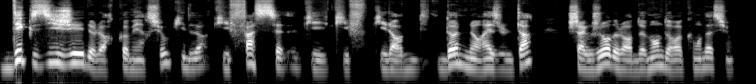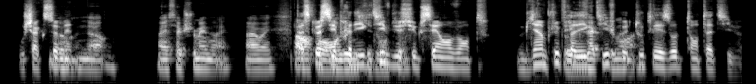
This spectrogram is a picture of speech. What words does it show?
d'exiger de leurs commerciaux qu'ils leur, qu'ils fassent, qu'ils, qu'ils, qu'ils leur donnent leurs résultats chaque jour de leur demande de recommandation ou chaque semaine. Donc, non. Ouais, chaque semaine, ouais. Ah ouais. Par Parce que c'est prédictif du succès en vente. Bien plus prédictif que toutes les autres tentatives.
